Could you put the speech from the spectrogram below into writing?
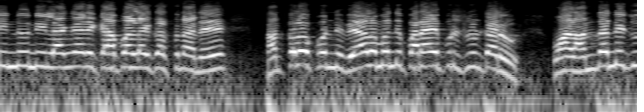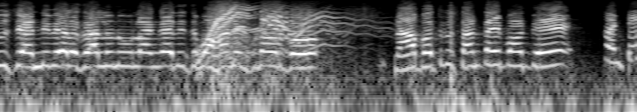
నిన్ను నీ లంగాన్ని కాపాడలేక వస్తున్నానే. సంతలో కొన్ని వేల మంది పరాయి పురుషులు ఉంటారు. వాళ్ళందరినీ చూసి అన్ని వేల సార్లు నువ్వు లంగా తీసి మొహాన్ వేసుకున్నావు అనుకో నా బతుకు సంత అయిపోద్ది. అంటే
